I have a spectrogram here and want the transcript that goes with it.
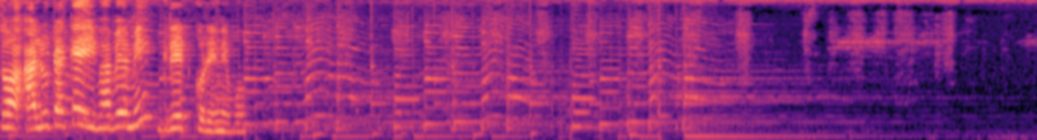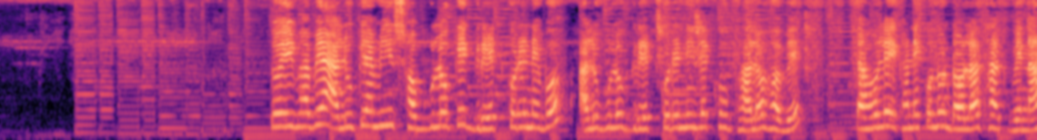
তো আলুটাকে এইভাবে আমি গ্রেট করে নেব। এইভাবে আলুকে আমি সবগুলোকে গ্রেট করে নেব। আলুগুলো গ্রেট করে নিলে খুব ভালো হবে। তাহলে এখানে কোনো ডলা থাকবে না।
